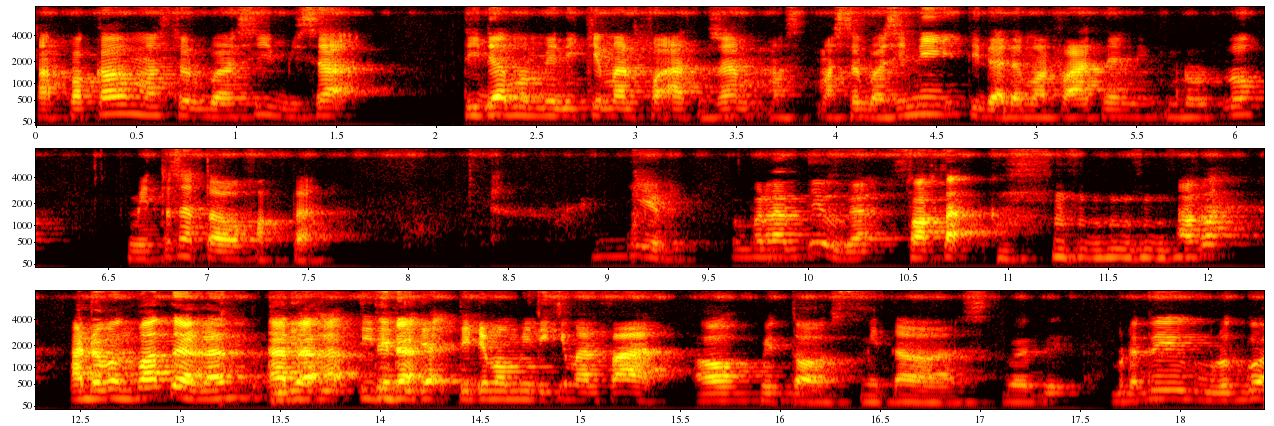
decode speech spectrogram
apakah masturbasi bisa tidak memiliki manfaat misalnya mas- masturbasi ini tidak ada manfaatnya nih menurut lu mitos atau fakta Iya berat juga. fakta Apa? Ada manfaatnya kan? Ada tidak, tidak, tidak tidak memiliki manfaat. Oh mitos. Mitos. Berarti berarti menurut gua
